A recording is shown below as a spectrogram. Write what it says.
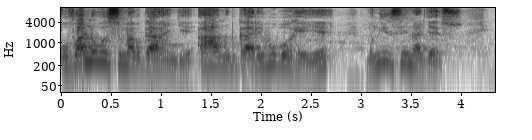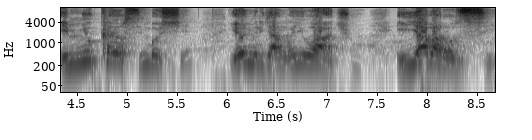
uvane ubuzima bwanjye ahantu bwari buboheye. Mu izina rya yesu. Imyuka yose imboshye iyo imiryango y'iwacu iy'abarozi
